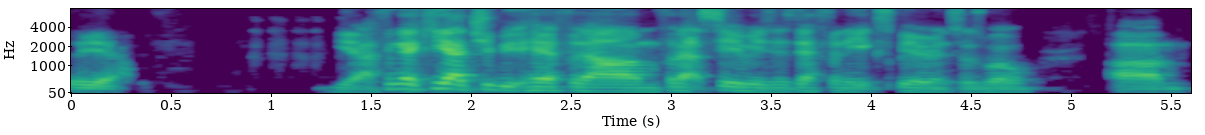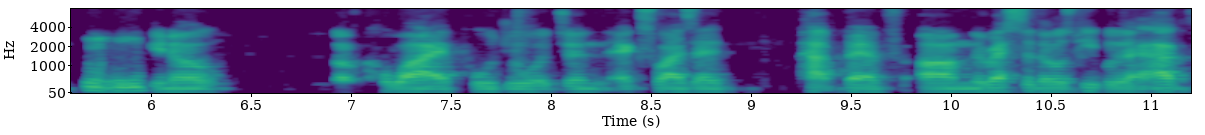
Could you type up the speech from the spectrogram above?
So yeah. yeah, I think a key attribute here for um for that series is definitely experience as well. Um, hmm you know, Kawhi, Paul George, and XYZ, Pat Bev, um, the rest of those people that have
